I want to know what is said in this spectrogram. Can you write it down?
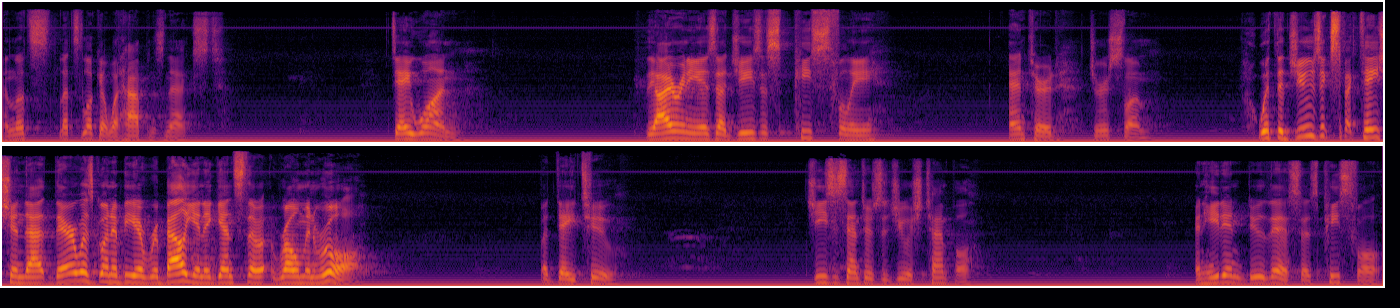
And let's, let's look at what happens next. Day one. The irony is that Jesus peacefully entered Jerusalem with the Jews' expectation that there was going to be a rebellion against the Roman rule. But day two, Jesus enters the Jewish temple. And he didn't do this as peaceful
